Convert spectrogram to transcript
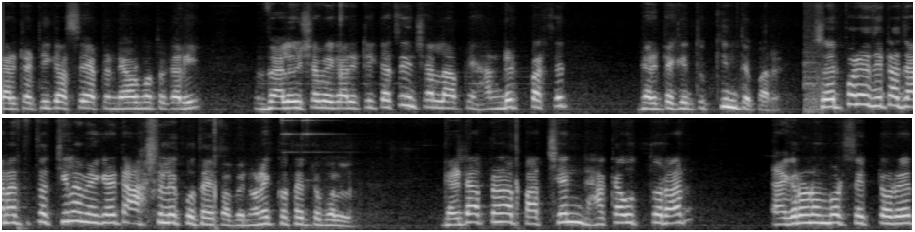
গাড়িটা ঠিক আছে, আপনার নেওয়ার মতো গাড়ি ভ্যালু হিসাবে গাড়ি ঠিক আছে ইনশাল্লাহ আপনি হান্ড্রেড পার্সেন্ট গাড়িটা কিন্তু কিনতে পারেন। তো এরপরে যেটা জানাতে চাচ্ছিলাম, এই গাড়িটা আসলে কোথায় পাবেন? অনেক কথাই তো বললাম। গাড়িটা আপনারা পাচ্ছেন ঢাকা, উত্তরার এগারো নম্বর সেক্টরের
